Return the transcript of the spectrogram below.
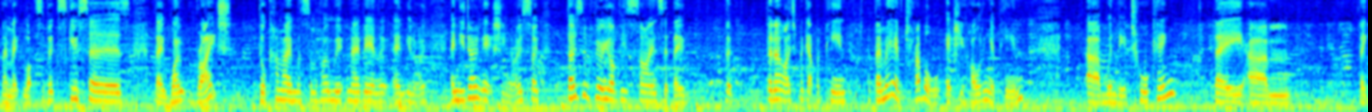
they make lots of excuses. They won't write they'll come home with some homework maybe, and, and you know, and you don't actually know. So those are very obvious signs that they that they don't like to pick up a pen. But they may have trouble actually holding a pen um, when they're talking. They um, they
